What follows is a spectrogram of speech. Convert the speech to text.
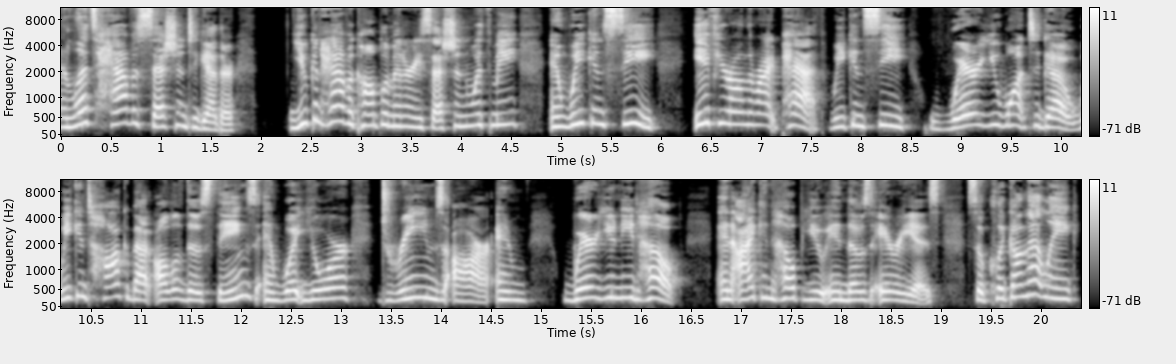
and let's have a session together. You can have a complimentary session with me and we can see if you're on the right path. We can see where you want to go. We can talk about all of those things and what your dreams are and where you need help. And I can help you in those areas. So click on that link,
